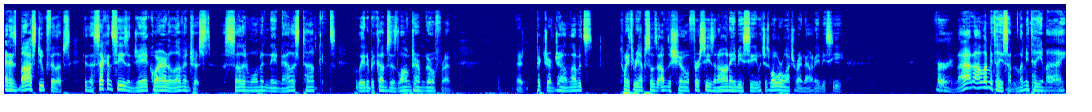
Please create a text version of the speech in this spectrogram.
and his boss Duke Phillips. In the second season, Jay acquired a love interest, a southern woman named Alice Tompkins, who later becomes his long term girlfriend. A picture of Jon Lovitz. 23 episodes of the show, first season on ABC, which is what we're watching right now on ABC version. Let me tell you something. Let me tell you my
